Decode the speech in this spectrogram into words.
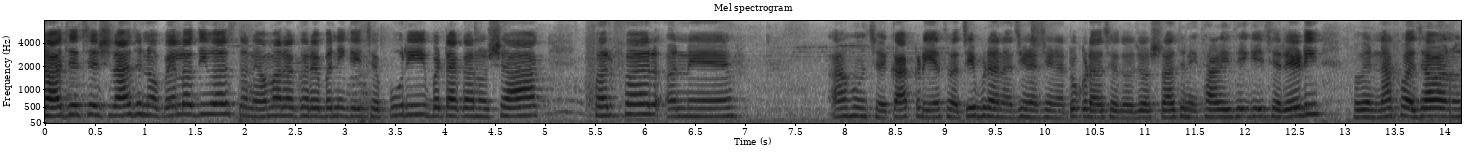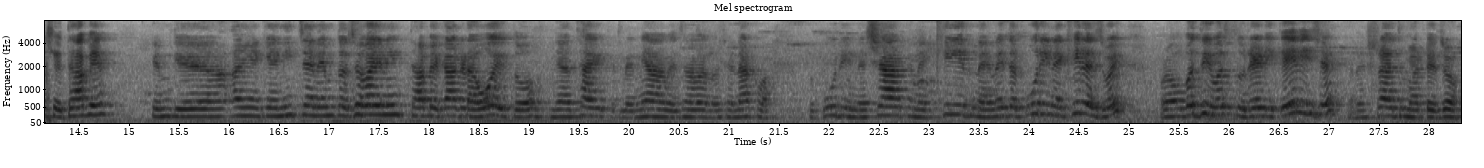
જો આજે છે શ્રાદ્ધનો પહેલો દિવસ અને અમારા ઘરે બની ગઈ છે પૂરી, બટાકાનું શાક, ફરફર અને આ શું છે, કાકડી અથવા ચીભડાના ઝીણા ઝીણા ટુકડા છે. તો જો શ્રાદ્ધની થાળી થઈ ગઈ છે રેડી, હવે નાખવા જવાનું છે ધાબે. કેમ કે અહીંયા કે નીચે ને એમ તો જવાય નહીં. ધાબે કાકડા હોય તો ત્યાં થાય, એટલે ત્યાં હવે જવાનું છે નાખવા. તો પૂરી ને શાક ને ખીર ને નહીંતર પૂરી ને ખીર જ હોય. પણ હું બધી વસ્તુ રેડી કરી છે અને શ્રાદ્ધ માટે જો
